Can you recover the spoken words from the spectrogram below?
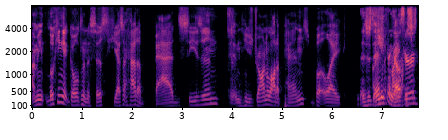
I mean, looking at goals and assists, he hasn't had a bad season, and he's drawn a lot of pens. But like, It's just anything else. Striker, just,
